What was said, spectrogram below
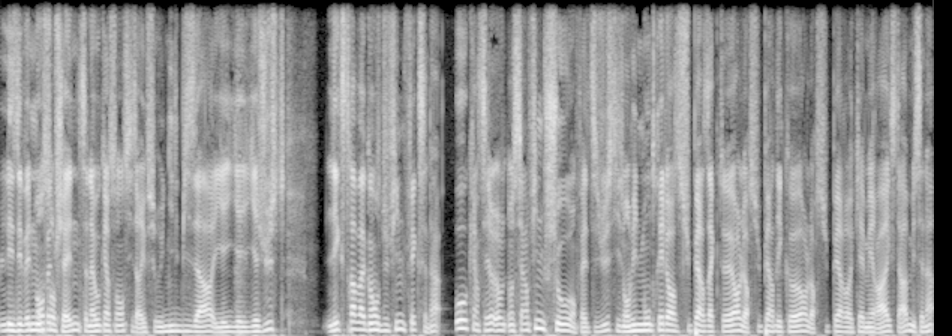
les événements En fait- s'enchaînent. Ça n'a aucun sens. Ils arrivent sur une île bizarre. Il y y y a juste l'extravagance du film fait que ça n'a aucun. C'est, c'est un film show en fait. C'est juste ils ont envie de montrer leurs super acteurs, leurs super décors, leurs super euh, caméras, etc. Mais ça n'a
